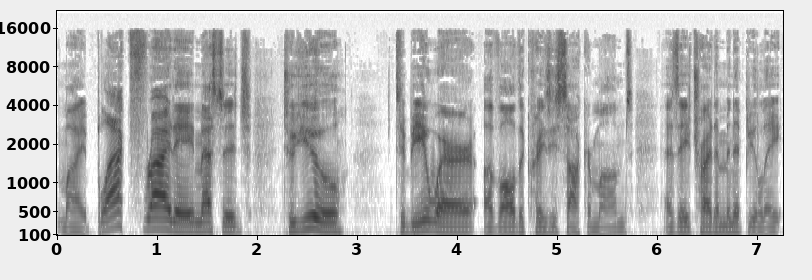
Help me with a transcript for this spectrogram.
my Black Friday message to you to be aware of all the crazy soccer moms as they try to manipulate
